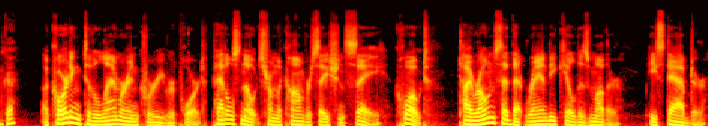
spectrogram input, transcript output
Okay. According to the Lamer Inquiry report, Peddle's notes from the conversation say, quote, Tyrone said that Randy killed his mother. He stabbed her.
